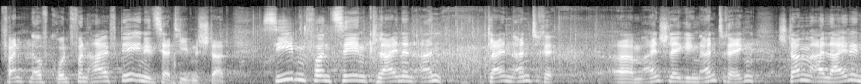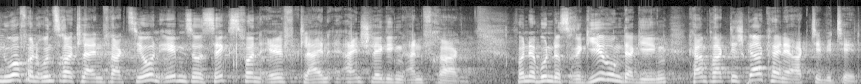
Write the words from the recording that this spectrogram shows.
fanden aufgrund von AfD-Initiativen statt. Sieben von zehn kleinen, An kleinen Anträgen ähm, einschlägigen Anträgen stammen alleine nur von unserer kleinen Fraktion, ebenso sechs von elf kleinen einschlägigen Anfragen. Von der Bundesregierung dagegen kam praktisch gar keine Aktivität.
